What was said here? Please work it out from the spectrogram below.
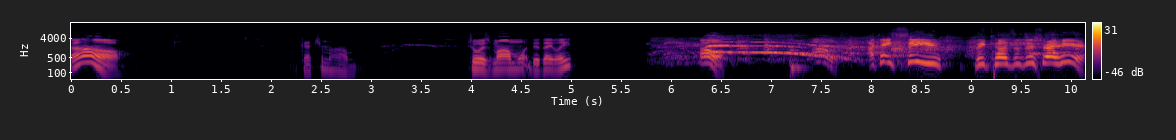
Oh, got your mom. Joy's mom. Did they leave? Oh, oh, I can't see you because of this right here.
